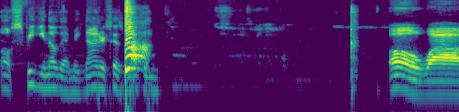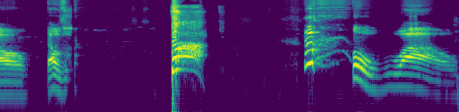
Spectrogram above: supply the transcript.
Oh, speaking of that, McNiner says. Ah! Oh wow, that was. Fuck! oh wow.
